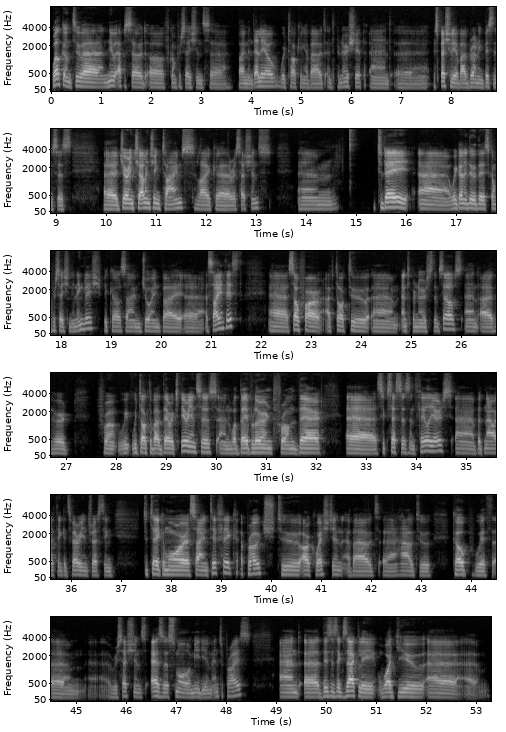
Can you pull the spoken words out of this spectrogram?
Welcome to a new episode of Conversations uh, by Mendelio. We're talking about entrepreneurship and uh, especially about running businesses uh, during challenging times like uh, recessions. Um, today, uh, we're going to do this conversation in English because I'm joined by uh, a scientist. so far, I've talked to um, entrepreneurs themselves and I've heard from we, we talked about their experiences and what they've learned from their uh, successes and failures. Uh, but now I think it's very interesting to take a more scientific approach to our question about uh, how to cope with um, uh, recessions as a small or medium enterprise. And uh, this is exactly what you uh, um,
